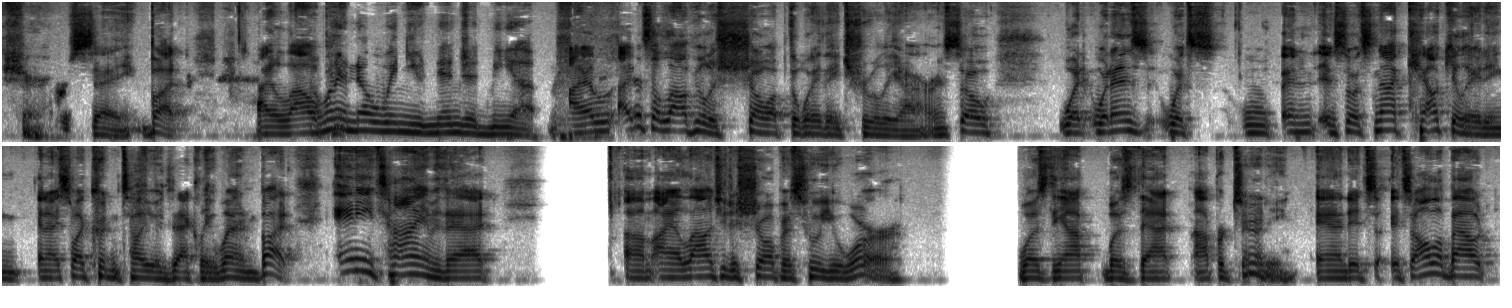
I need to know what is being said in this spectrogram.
sure, per se, but I allow. I want to know when you ninjaed me up. I I just allow people to show up the way they truly are, and so what what ends what's and and so it's not calculating, and I so I couldn't tell you exactly when, but any time that um, I allowed you to show up as who you were was the op- was that opportunity, and it's it's all about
